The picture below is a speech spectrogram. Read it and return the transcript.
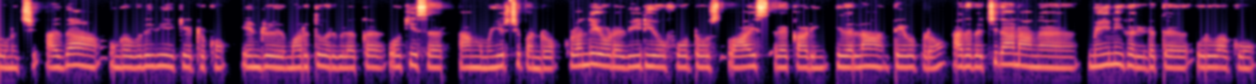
தோணுச்சு. அதுதான் உங்க உதவியை கேட்டிருக்கோம். என்று மருத்துவர் விளக்க ஓகே சார் நாங்க முயற்சி பண்றோம். குழந்தையோட வீடியோ போட்டோஸ் வாய்ஸ் ரெக்கார்டிங் இதெல்லாம் தேவைப்படும். அதை வச்சு தான் நாங்க மெய்நிகர் இடத்தை உருவாக்குவோம்.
